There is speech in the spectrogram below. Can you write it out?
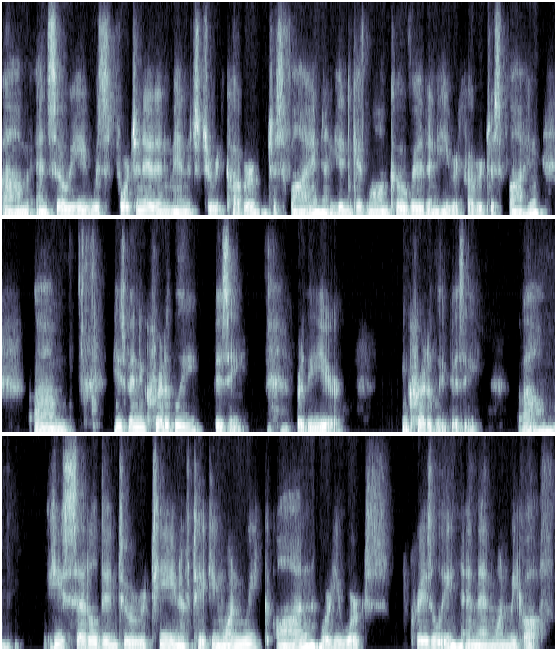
Um, and so he was fortunate and managed to recover just fine. He didn't get long COVID and he recovered just fine. Um, he's been incredibly busy for the year, incredibly busy. Um, he's settled into a routine of taking one week on where he works crazily and then one week off.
